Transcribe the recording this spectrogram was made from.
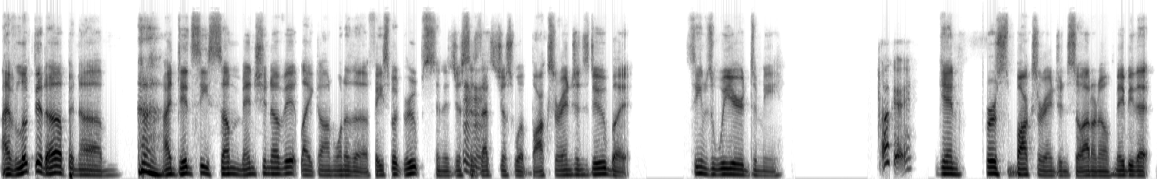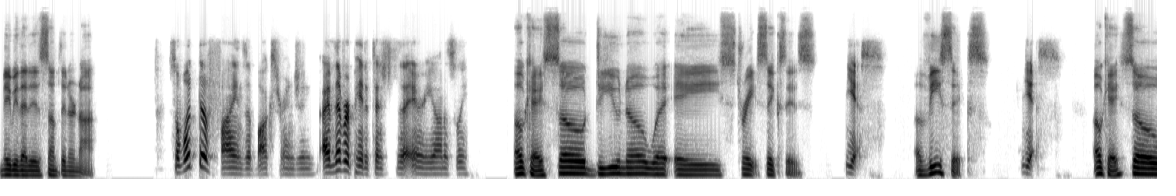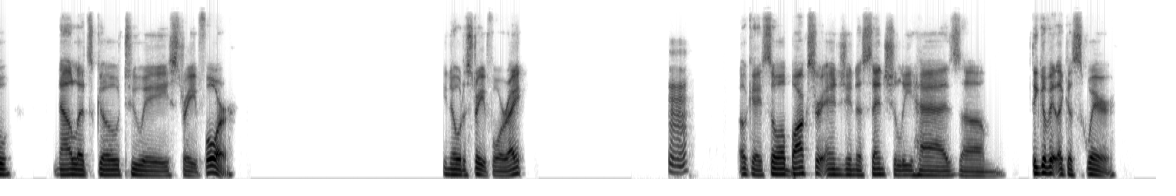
I've looked it up and um I did see some mention of it like on one of the Facebook groups and it just says Mhm. that's just what boxer engines do, but seems weird to me. Okay. Again, first boxer engine, so I don't know. Maybe that maybe that is something or not. So what defines a boxer engine? I've never paid attention to that area, honestly. Okay, so do you know what a straight six is? Yes. A V6. Yes. Okay, so now let's go to a straight four. You know what a straight four, right? Mhm. Okay, so a boxer engine essentially has um think of it like a square.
